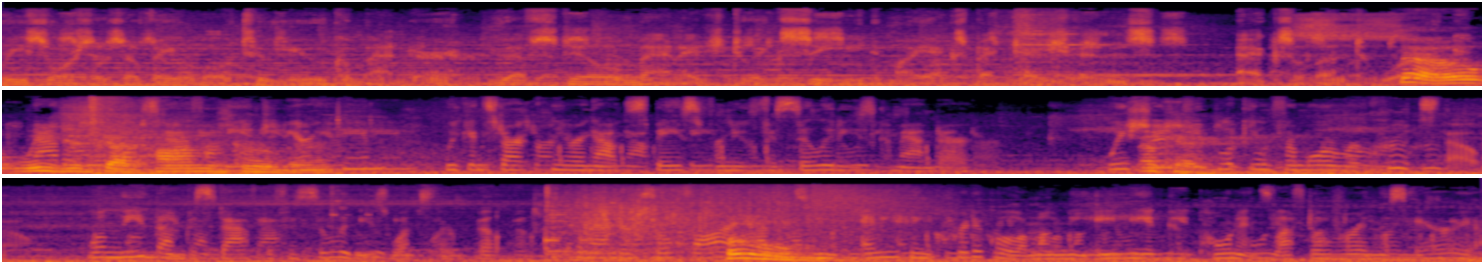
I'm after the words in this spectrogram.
resources available to you, Commander, you have still managed to exceed my expectations. Excellent work. So we Now just we have got staff on Hans the Gruber. team, we can start clearing out space for new facilities, Commander. We should Okay. keep looking for more recruits, though. We'll need them to staff the facilities once they're built. Commander, so far I haven't seen anything critical among the alien components left over in this area.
